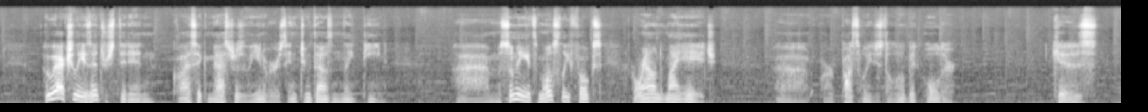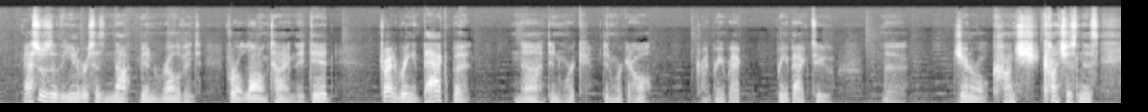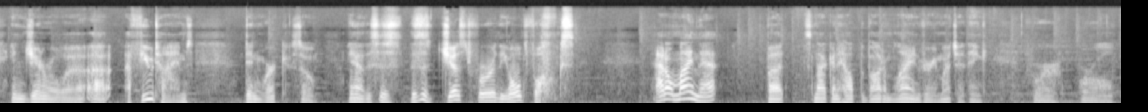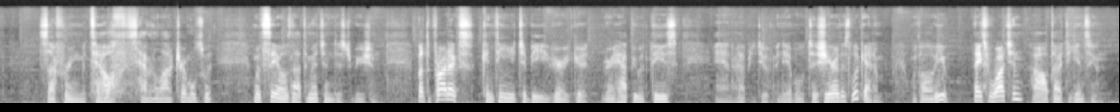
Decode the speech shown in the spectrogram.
Who actually is interested in classic Masters of the Universe in 2019? I'm assuming it's mostly folks around my age, uh, or possibly just a little bit older. Because Masters of the Universe has not been relevant for a long time. They did try to bring it back, but nah, it didn't work. Didn't work at all. Tried to bring it back, bring it back to the general con- consciousness in general uh, uh, a few times. Didn't work. So yeah, this is this is just for the old folks. I don't mind that, but it's not going to help the bottom line very much, I think, for poor old suffering Mattel is having a lot of troubles with, with sales, not to mention distribution. But the products continue to be very good. Very happy with these, and I'm happy to have been able to share this look at them with all of you. Thanks for watching. I'll talk to you again soon.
